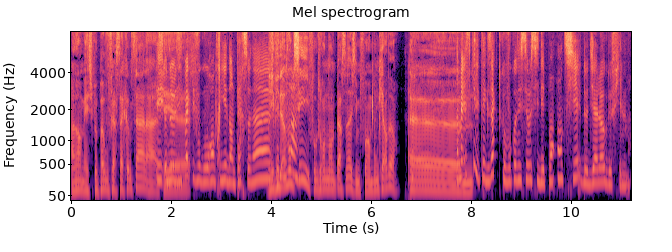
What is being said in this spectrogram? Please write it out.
Ah non, mais je peux pas vous faire ça comme ça, là. Et ne euh, dites pas qu'il faut que vous rentriez dans le personnage. évidemment que si, il faut que je rentre dans le personnage, il me faut un bon quart d'heure. Euh, Non, mais est-ce qu'il est exact que vous connaissez aussi des pans entiers de dialogues de films?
